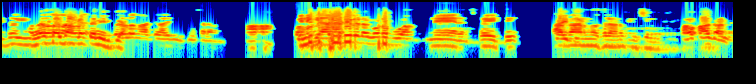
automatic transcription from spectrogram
ഇത് സ്ഥലത്ത് അവിടെ തന്നെ ഇരിക്കുക. ഇവിടെയുള്ള സ്ഥലമാണ്. ആ. പിന്നെ start ചെയ്തിട്ട് അങ്ങോട്ട് പോവാ? നേരെ സ്ട്രേറ്റ് ആ Straight. കാണുന്ന സ്ഥലമാണ് ഫിനിഷിംഗ് ആ- ആ കാണേ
